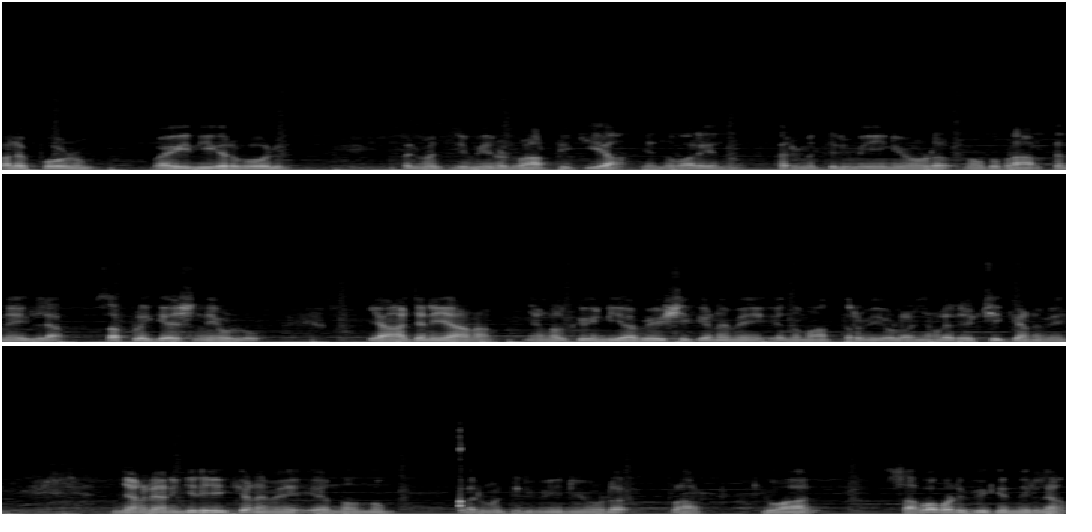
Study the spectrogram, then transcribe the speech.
പലപ്പോഴും വൈദികർ പോലും പരമത്തിരുമേനോട് പ്രാർത്ഥിക്കുക എന്ന് പറയുന്നു. പരമത്തിരുമേനിയോട് നമുക്ക് പ്രാർത്ഥനയില്ല. സപ്ലിക്കേഷനേ ഉള്ളൂ. യാചനയാണ്. ഞങ്ങൾക്ക് വേണ്ടി അപേക്ഷിക്കണമേ എന്ന് മാത്രമേ ഉള്ളൂ. ഞങ്ങളെ രക്ഷിക്കണമേ. ഞങ്ങളെ അനുഗ്രഹിക്കണമേ എന്നൊന്നും പരമത്തിരുമേനിയോട് പ്രാർത്ഥിക്കുവാൻ സഭ പഠിപ്പിക്കുന്നില്ല.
